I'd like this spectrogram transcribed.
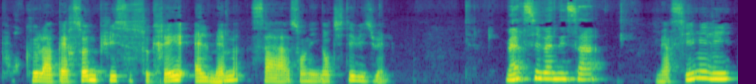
pour que la personne puisse se créer elle-même sa, son identité visuelle. Merci Vanessa. Merci Émilie.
